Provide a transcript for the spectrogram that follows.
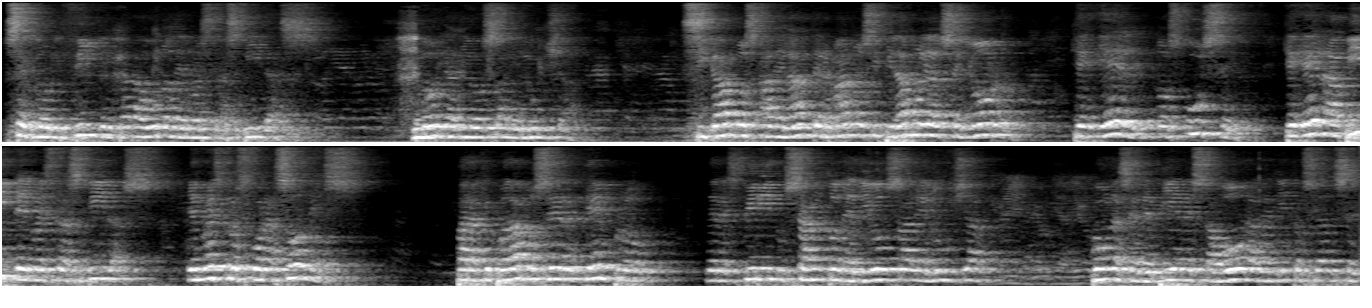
se glorifique en cada una de nuestras vidas. Gloria a Dios, aleluya. Sigamos adelante, hermanos, y pidámosle al Señor que Él nos use, que Él habite en nuestras vidas, en nuestros corazones, para que podamos ser templo del Espíritu Santo de Dios, aleluya. Póngase de pie en esta hora, bendito sea el Señor.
